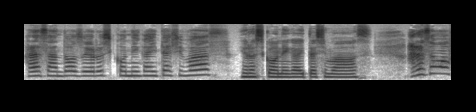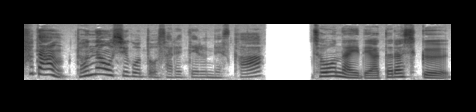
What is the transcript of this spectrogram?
原さんどうぞよろしくお願いいたします。よろしくお願いいたします。原さんは普段どんなお仕事をされているんですか？町内で新しく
